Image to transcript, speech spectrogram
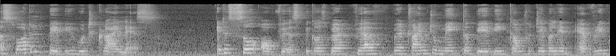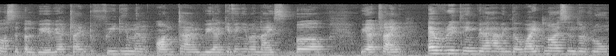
a swaddled baby would cry less. It is so obvious because we are, we, are, we are trying to make the baby comfortable in every possible way. We are trying to feed him in on time. We are giving him a nice burp. We are trying everything. We are having the white noise in the room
